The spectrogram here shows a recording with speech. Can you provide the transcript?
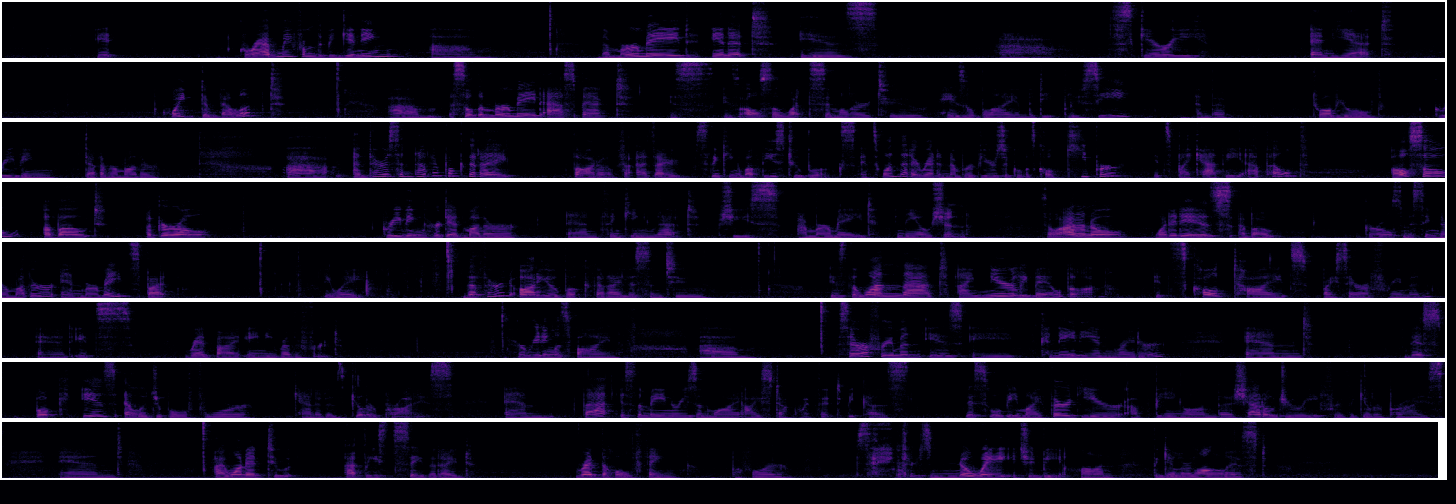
It grabbed me from the beginning. Um, the mermaid in it is uh, scary and yet quite developed. Um, so the mermaid aspect is is also what's similar to Hazel Bly and the Deep Blue Sea and the 12-year-old grieving death of her mother. Uh, and there's another book that I thought of as I was thinking about these two books. It's one that I read a number of years ago. It's called Keeper. It's by Kathy Appelt. Also about a girl grieving her dead mother and thinking that she's a mermaid in the ocean. So I don't know what it is about girls missing their mother and mermaids, but anyway. The third audiobook that I listened to is the one that I nearly bailed on. It's called Tides by Sara Freeman, and it's read by Amy Rutherford. Her reading was fine. Um, Sara Freeman is a Canadian writer, and this book is eligible for Canada's Giller Prize. And that is the main reason why I stuck with it because this will be my third year of being on the shadow jury for the Giller Prize. And I wanted to at least say that I'd read the whole thing before saying there's no way it should be on the Giller long list.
